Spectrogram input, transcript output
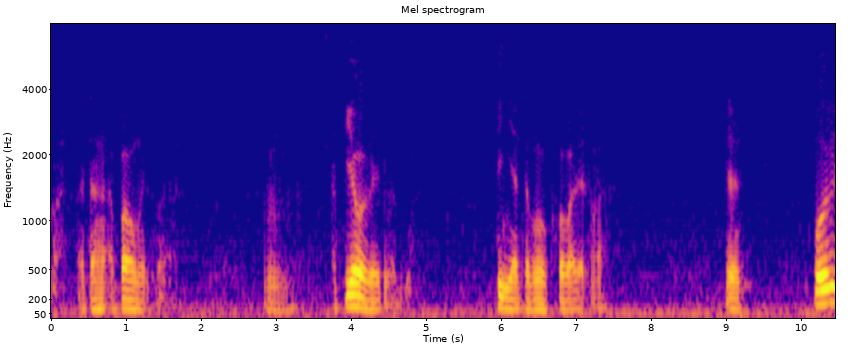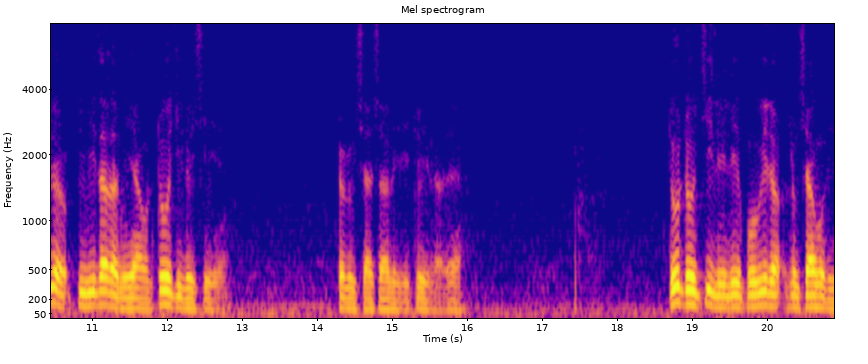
ပါအတန်းအပေါင်းပဲသူကอืมအပြောပဲသူကပညာသဘောခေါ်ပါတယ်ကွာအဲပို့ပြီးတော့ပြီးပြီးသားသားမြင်အောင်တိုးကြည့်လို့ရှိရင်လှုပ်လှုပ်ရှားရှားလေးတွေတွေ့လာတယ် တိုးတိုးကြည့်လေလေပို့ပြီးတော့လှုပ်ရှားမှုတွေ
